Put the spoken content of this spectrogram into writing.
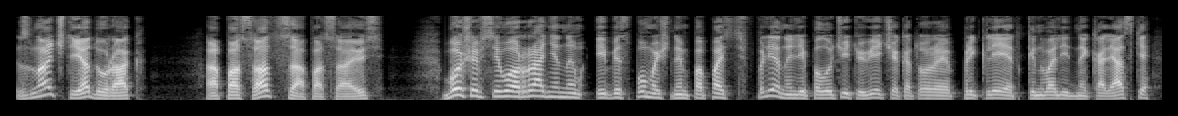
«Значит, я дурак. Опасаться опасаюсь. Больше всего раненым и беспомощным попасть в плен или получить увечья, которые приклеят к инвалидной коляске —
